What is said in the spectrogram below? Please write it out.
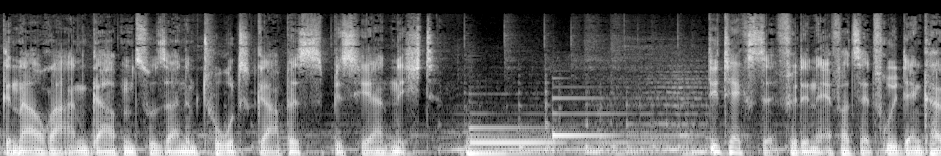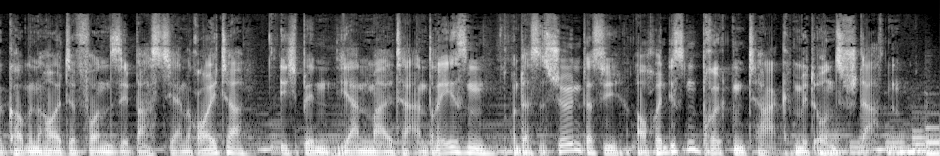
Genauere Angaben zu seinem Tod gab es bisher nicht. Die Texte für den FAZ Frühdenker kommen heute von Sebastian Reuter. Ich bin Jan Malte Andresen und das ist schön, dass Sie auch in diesen Brückentag mit uns starten.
